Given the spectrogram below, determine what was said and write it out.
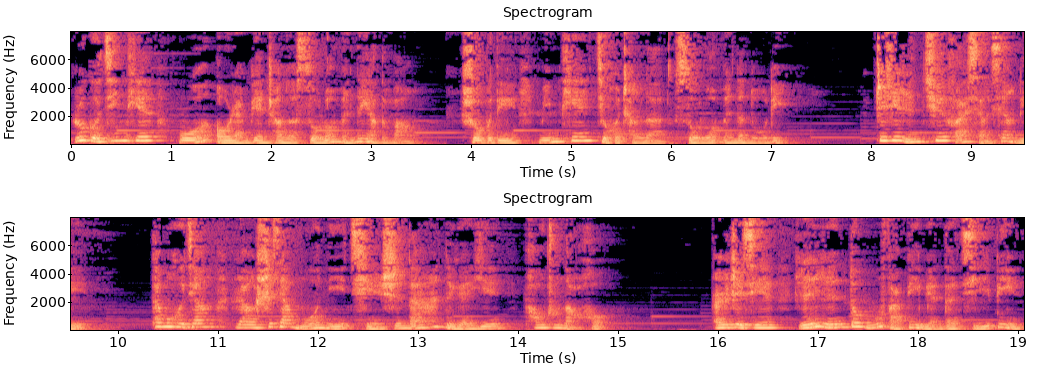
如果今天我偶然变成了所罗门那样的王。说不定明天就会成了所罗门的奴隶。这些人缺乏想象力，他们会将让释迦摩尼寝食难安的原因抛诸脑后，而这些人人都无法避免的疾病、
